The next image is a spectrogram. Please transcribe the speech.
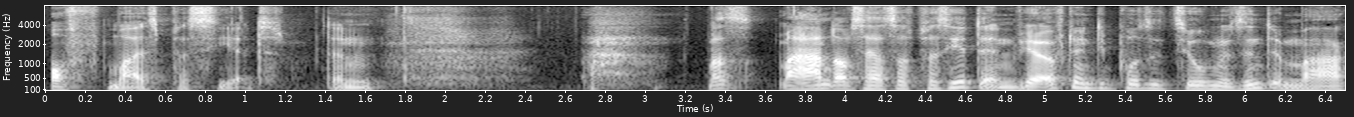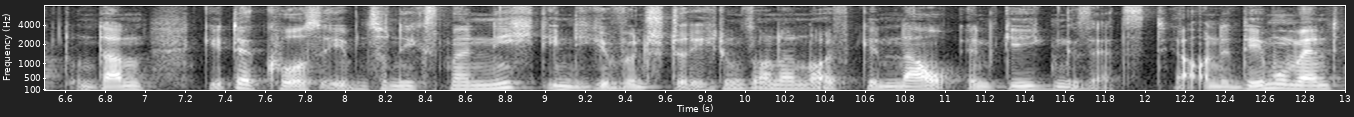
oftmals passiert. Denn was, mal Hand aufs Herz, was passiert denn? Wir öffnen die Position, wir sind im Markt und dann geht der Kurs eben zunächst mal nicht in die gewünschte Richtung, sondern läuft genau entgegengesetzt. Ja, und in dem Moment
